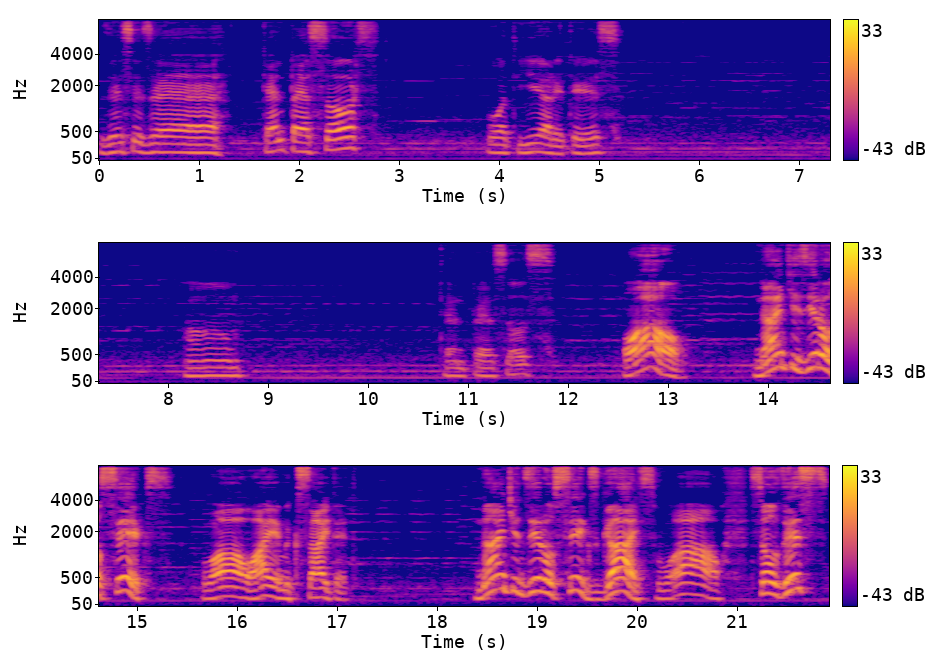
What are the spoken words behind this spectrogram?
this is a 10 pesos. What year it is? Um 10 pesos. Wow, 1906. Wow, I am excited. 1906, guys, wow. So this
